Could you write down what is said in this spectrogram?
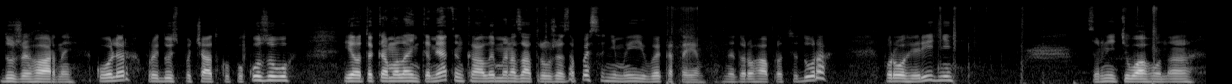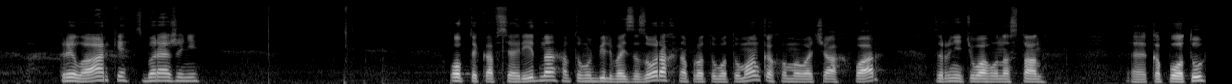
Дуже гарний колір. Пройдусь спочатку по кузову. Є отака маленька м'ятинка, але ми на завтра вже записані, ми її викатаємо. Недорога процедура. Пороги рідні. Зверніть увагу на крила арки збережені. Оптика вся рідна, автомобіль весь в зазорах, на противотуманках, омивачах фар. Зверніть увагу на стан е, капоту.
